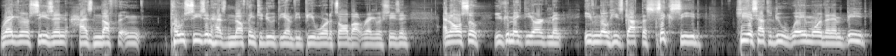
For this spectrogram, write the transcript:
regular season has nothing, postseason has nothing to do with the MVP award. It's all about regular season. And also, you can make the argument, even though he's got the sixth seed, he has had to do way more than Embiid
